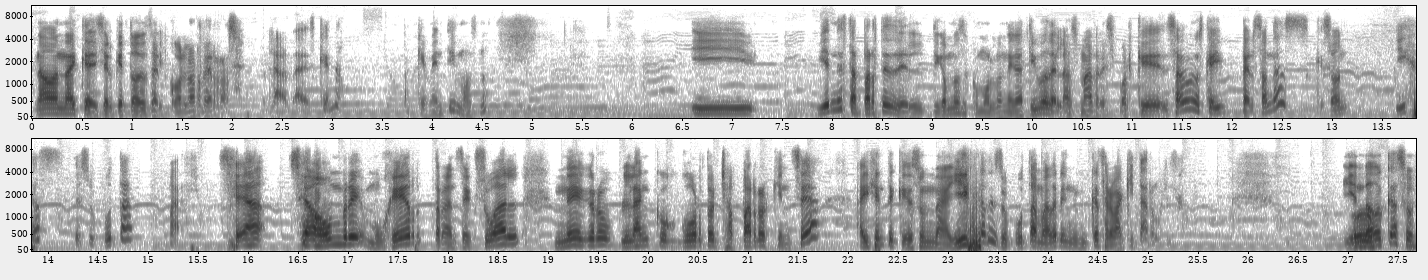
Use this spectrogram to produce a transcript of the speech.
No, no hay que decir que todo es del color de rosa. La verdad es que no. ¿Para qué mentimos, no? Y viene esta parte del, digamos, como lo negativo de las madres, porque sabemos que hay personas que son hijas de su puta madre. Sea, sea hombre, mujer, transexual, negro, blanco, gordo, chaparro, quien sea, hay gente que es una hija de su puta madre y nunca se la va a quitar, güey. Y en dado caso,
